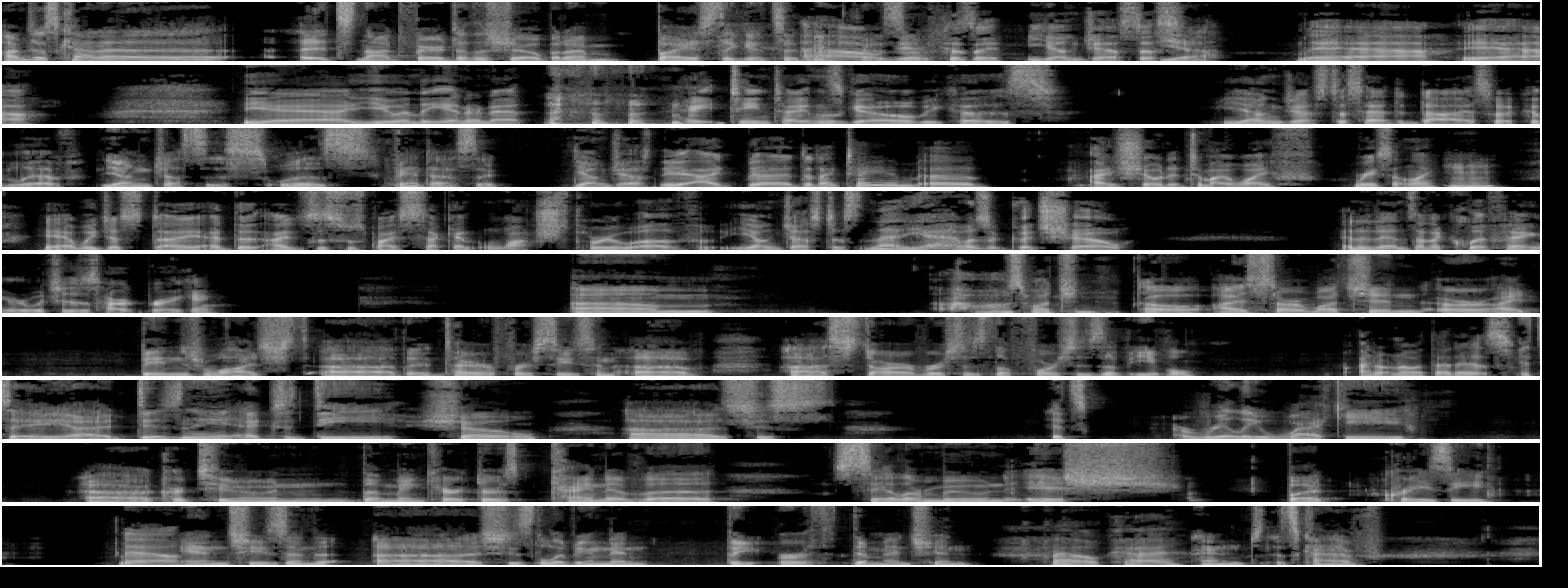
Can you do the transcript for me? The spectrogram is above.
I'm just kind of. It's not fair to the show, but I'm biased against it because oh, of because of Young Justice. yeah. yeah, yeah, yeah. You and the internet hate Teen Titans Go because Young Justice had to die so it could live. Young Justice was fantastic. Young Justice. Yeah, I uh, did I tell you? Uh, I showed it to my wife recently. Mhm. Yeah, we just I, I, I this was my second watch through of Young Justice, and that, yeah, it was a good show. And it ends on a cliffhanger, which is heartbreaking. Um, oh, I was watching. Oh, I started watching, or I binge watched uh, the entire first season of uh, Star versus the Forces of Evil. I don't know what that is. It's a uh, Disney XD show. Uh, it's just, it's really wacky uh, cartoon. The main character is kind of a Sailor Moon ish, but crazy. Yeah. And she's in, uh, she's living in the Earth dimension, Oh, okay. and it's kind of.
